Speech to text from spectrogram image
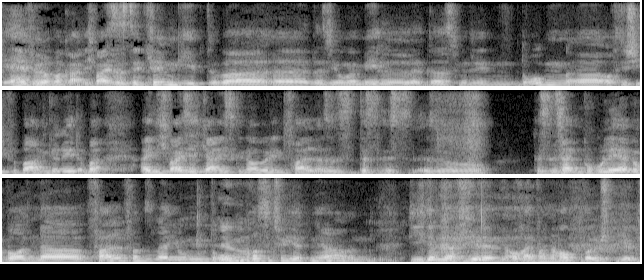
helf mir doch mal gerade. Ich weiß, dass es den Film gibt über äh, das junge Mädel, das mit den Drogen äh, auf die schiefe Bahn gerät, aber eigentlich weiß ich gar nichts genau über den Fall. Also das, das ist also das ist halt ein populär gewordener Fall von so einer jungen Drogenprostituierten, ja, und die dann nach hier dann auch einfach eine Hauptrolle spielt.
